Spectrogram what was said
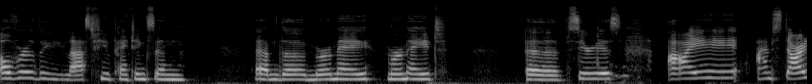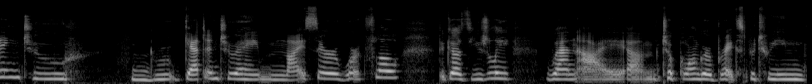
Over the last few paintings in um, the mermaid mermaid uh, series, I I'm starting to get into a nicer workflow because usually when I um, took longer breaks between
